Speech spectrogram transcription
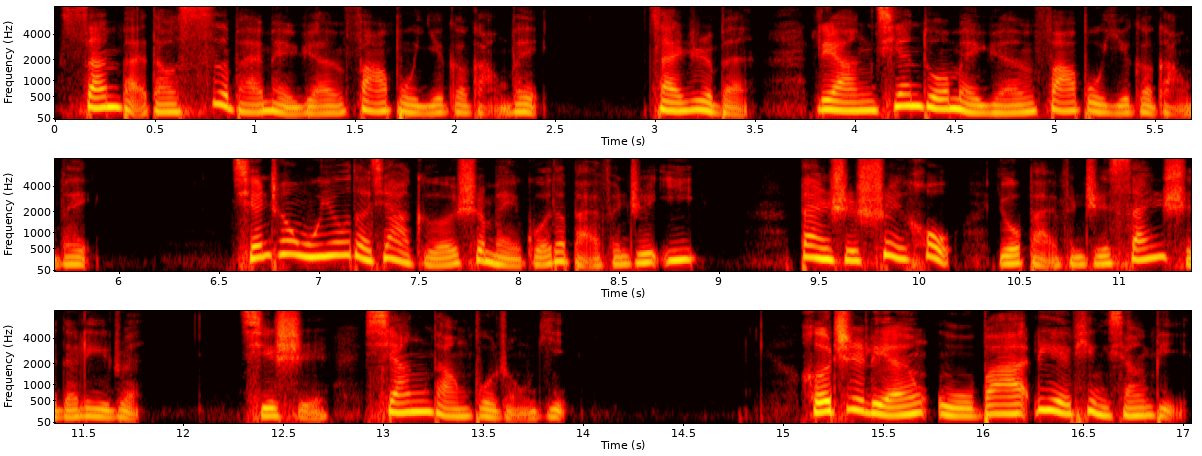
三百到四百美元发布一个岗位；在日本，两千多美元发布一个岗位。前程无忧的价格是美国的百分之一，但是税后有百分之三十的利润，其实相当不容易。和智联、五八、猎聘相比。”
